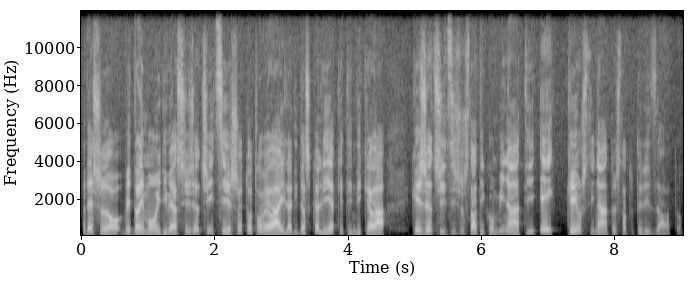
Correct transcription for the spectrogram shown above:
adesso vedremo i diversi esercizi e sotto troverai la didascalia che ti indicherà che esercizi sono stati combinati e che ostinato è stato utilizzato.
